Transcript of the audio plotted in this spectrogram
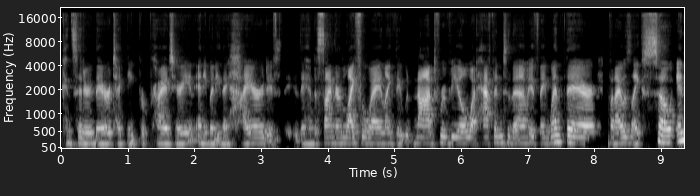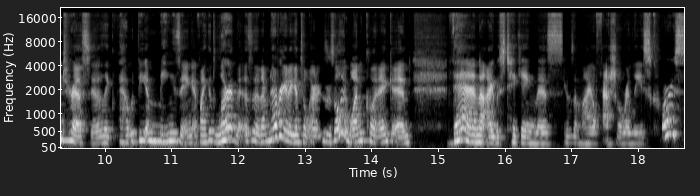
considered their technique proprietary and anybody they hired if they, they had to sign their life away and like they would not reveal what happened to them if they went there but i was like so interested like that would be amazing if i could learn this and i'm never going to get to learn it because there's only one clinic and then I was taking this, it was a myofascial release course,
